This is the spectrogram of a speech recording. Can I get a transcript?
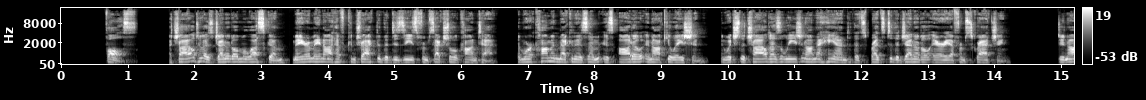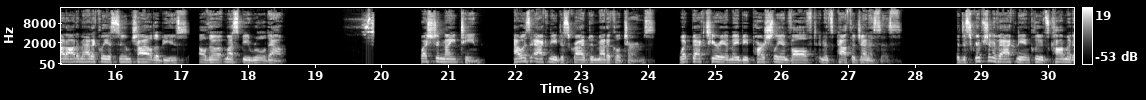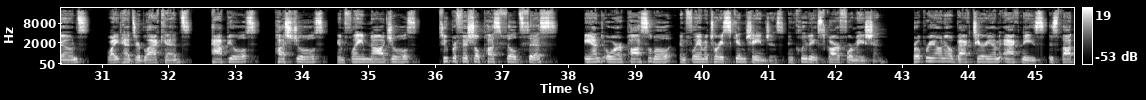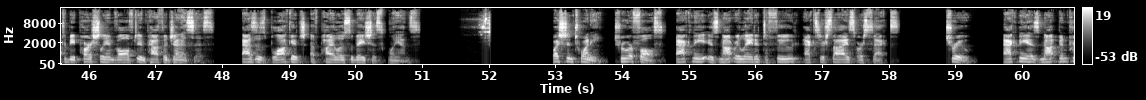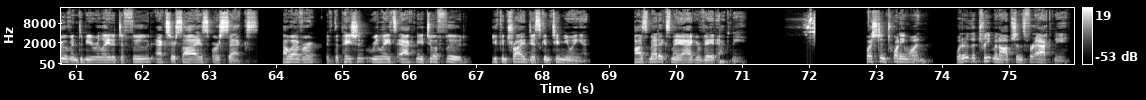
False. A child who has genital molluscum may or may not have contracted the disease from sexual contact. The more common mechanism is auto inoculation, in which the child has a lesion on the hand that spreads to the genital area from scratching. Do not automatically assume child abuse, although it must be ruled out. Question 19. How is acne described in medical terms? What bacteria may be partially involved in its pathogenesis? The description of acne includes comedones, whiteheads or blackheads, papules, pustules, inflamed nodules, superficial pus filled cysts, and or possible inflammatory skin changes, including scar formation. Propionibacterium acnes is thought to be partially involved in pathogenesis, as is blockage of pilosebaceous glands. Question 20. True or false? Acne is not related to food, exercise, or sex. True. Acne has not been proven to be related to food, exercise, or sex. However, if the patient relates acne to a food, you can try discontinuing it. Cosmetics may aggravate acne. Question 21. What are the treatment options for acne?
